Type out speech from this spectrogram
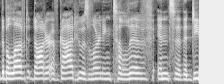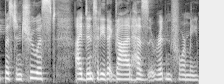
the beloved daughter of God who is learning to live into the deepest and truest identity that God has written for me.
